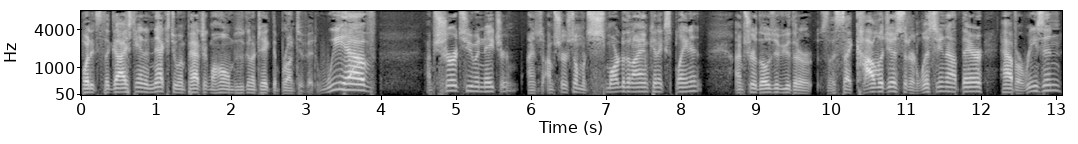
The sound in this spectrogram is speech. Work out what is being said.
but it's the guy standing next to him, Patrick Mahomes, who's going to take the brunt of it. We have, I'm sure it's human nature. I'm, sure someone smarter than I am can explain it. I'm sure those of you that are the psychologists that are listening out there have a reason.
